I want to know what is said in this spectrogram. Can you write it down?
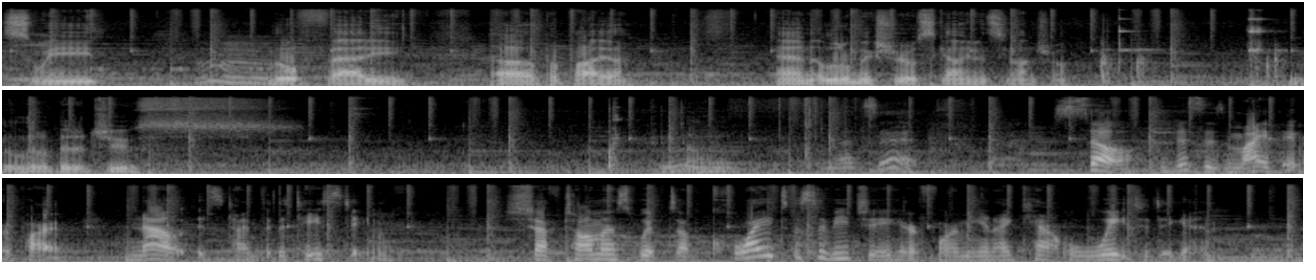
sweet, a little fatty, uh, papaya, and a little mixture of scallion and cilantro. And a little bit of juice. Done. That's it. So, this is my favorite part. Now it's time for the tasting. Chef Thomas whipped up quite a ceviche here for me and I can't wait to dig in.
